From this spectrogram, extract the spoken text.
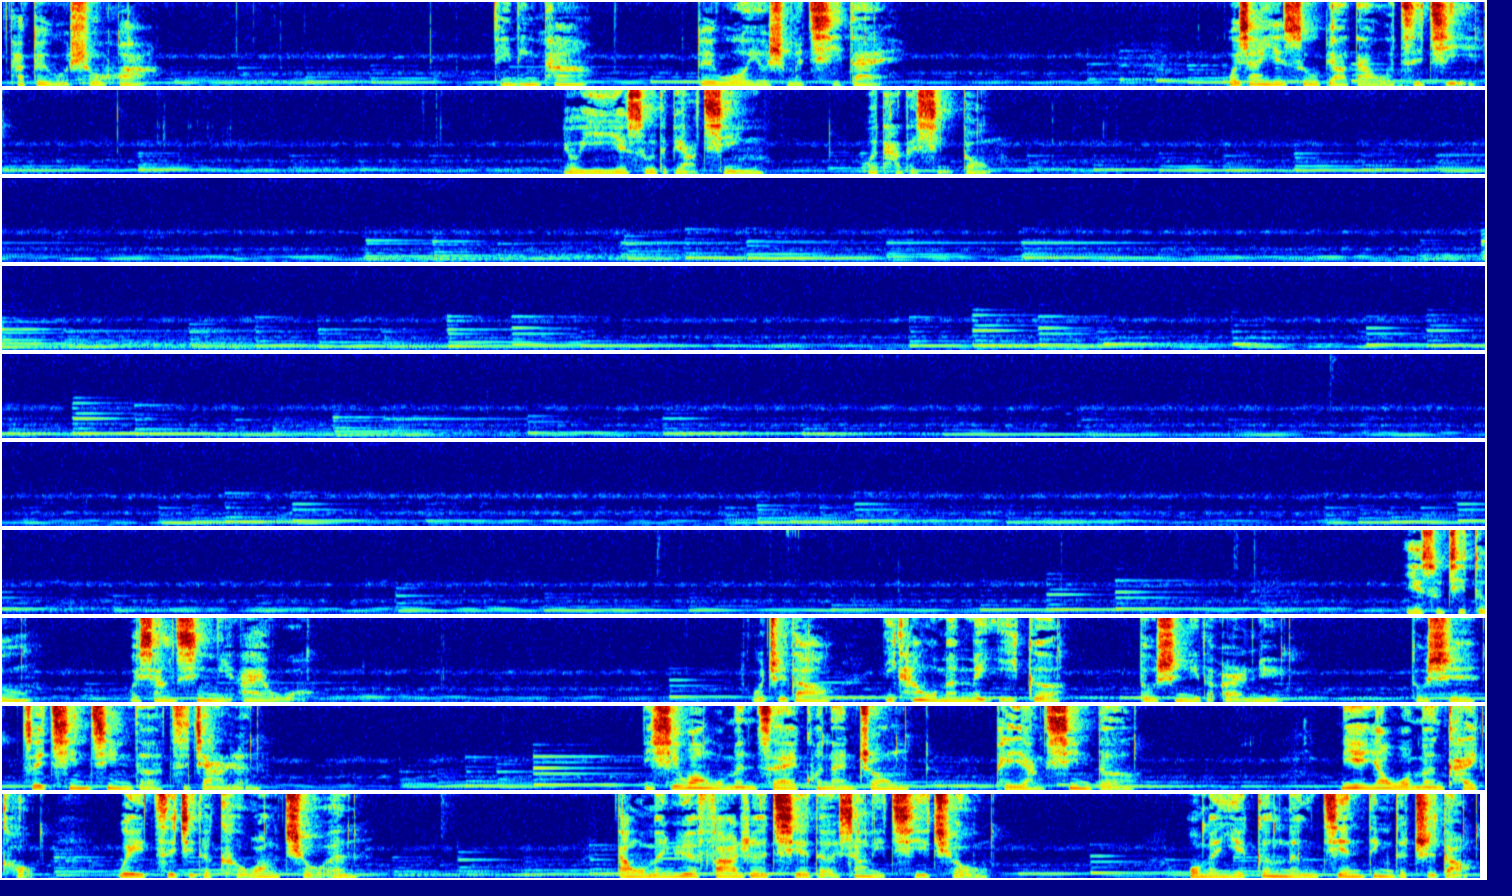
他对我说话，听听他对我有什么期待。我向耶稣表达我自己，留意耶稣的表情或他的行动。耶稣基督，我相信你爱我。我知道你看我们每一个都是你的儿女，都是最亲近的自家人。你希望我们在困难中培养信德，你也要我们开口为自己的渴望求恩。当我们越发热切的向你祈求，我们也更能坚定的知道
